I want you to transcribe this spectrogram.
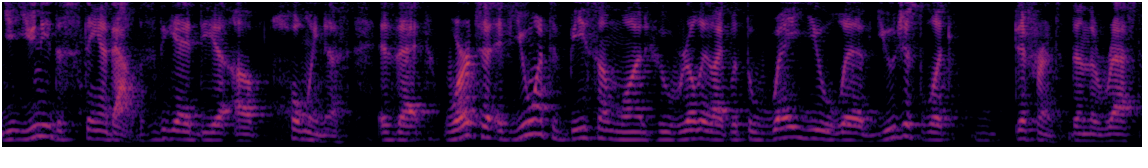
You, you need to stand out. This is the idea of holiness is that we're to, if you want to be someone who really like with the way you live, you just look different than the rest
